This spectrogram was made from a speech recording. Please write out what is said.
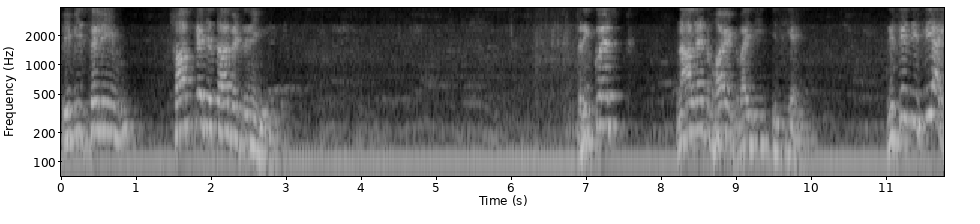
পিবি সেলিম সবকে যেতে হবে ট্রেনিং নিতে। Request null and void by the ECI this is ECI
